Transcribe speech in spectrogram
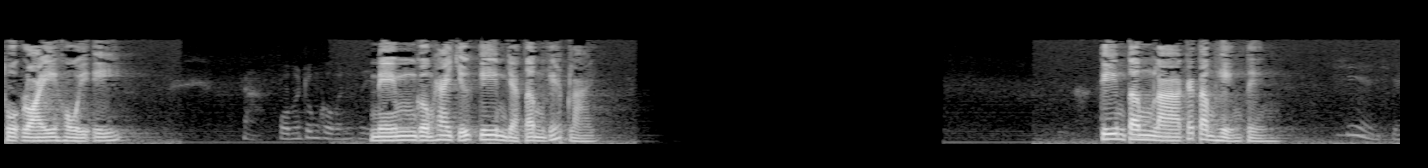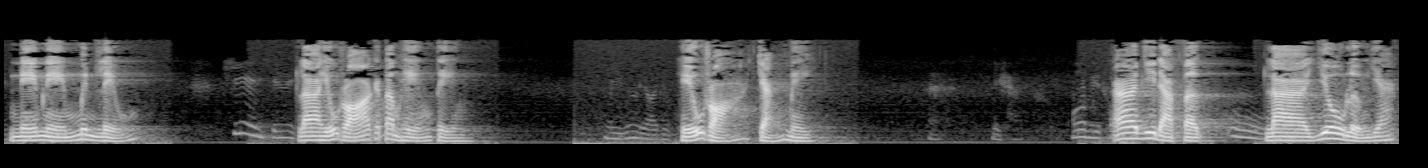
thuộc loại hồi ý. Niệm gồm hai chữ kim và tâm ghép lại. Kim tâm là cái tâm hiện tiền. Niệm niệm minh liễu Là hiểu rõ cái tâm hiện tiền. Hiểu rõ chẳng mê. A-di-đà Phật là vô lượng giác.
